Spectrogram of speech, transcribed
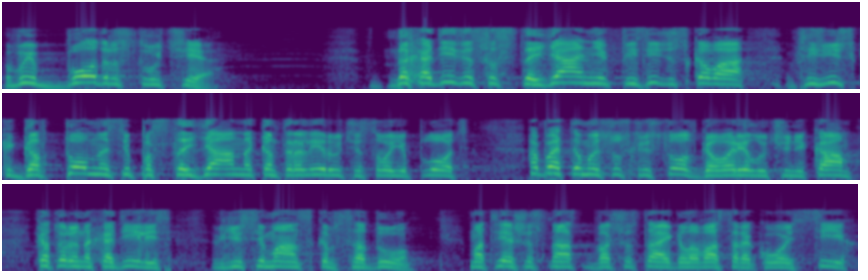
вы бодрствуйте. Находите в состоянии физического, физической готовности, постоянно контролируйте свою плоть. Об этом Иисус Христос говорил ученикам, которые находились в Есиманском саду. Матфея 16, 26 глава, 40 стих.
